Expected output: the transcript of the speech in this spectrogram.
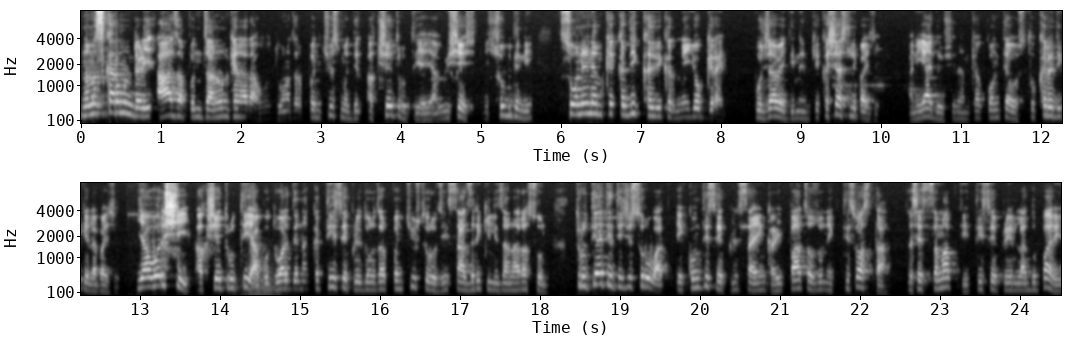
नमस्कार मंडळी आज आपण जाणून घेणार आहोत दोन हजार पंचवीस मधील अक्षय तृतीया या विशेष आणि शुभ दिनी सोने नेमके कधी खरेदी करणे योग्य राहील? पूजावेधी नेमके कशी असली पाहिजे? आणि या दिवशी नेमक्या कोणत्या वस्तू खरेदी केल्या पाहिजेत या वर्षी अक्षय तृतीया बुधवार दिनांक तीस एप्रिल दोन हजार पंचवीस रोजी साजरी केली जाणार असून तृतीया तिथीची सुरुवात एकोणतीस एप्रिल सायंकाळी पाच वाजून एकतीस वाजता तसेच समाप्ती तीस एप्रिलला दुपारी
